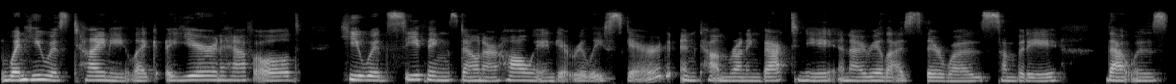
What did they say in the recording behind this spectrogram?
when he was tiny, like a year and a half old he would see things down our hallway and get really scared and come running back to me. And I realized there was somebody that was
